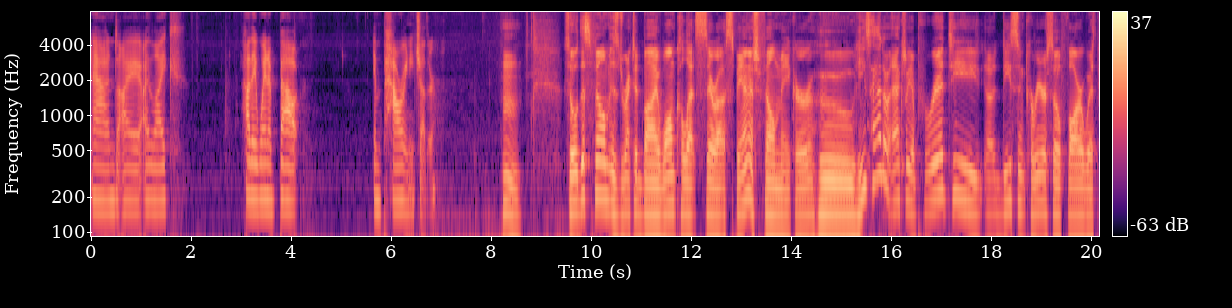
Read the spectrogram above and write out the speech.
And I, I like how they went about empowering each other. Hmm. So this film is directed by Juan Collet-Serra, a Spanish filmmaker who he's had a, actually a pretty uh, decent career so far with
